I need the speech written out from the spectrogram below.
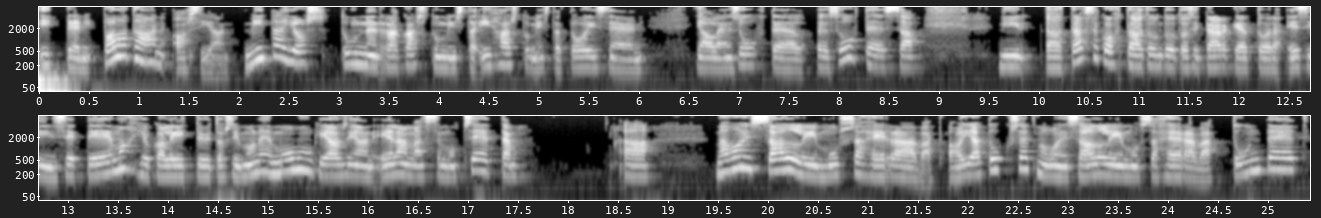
itteeni. Palataan asiaan. Mitä jos tunnen rakastumista, ihastumista toiseen ja olen suhteessa, niin äh, tässä kohtaa tuntuu tosi tärkeää tuoda esiin se teema, joka liittyy tosi moneen muuhunkin asiaan elämässä, mutta se, että äh, mä voin sallia mussa heräävät ajatukset, mä voin sallia mussa heräävät tunteet,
